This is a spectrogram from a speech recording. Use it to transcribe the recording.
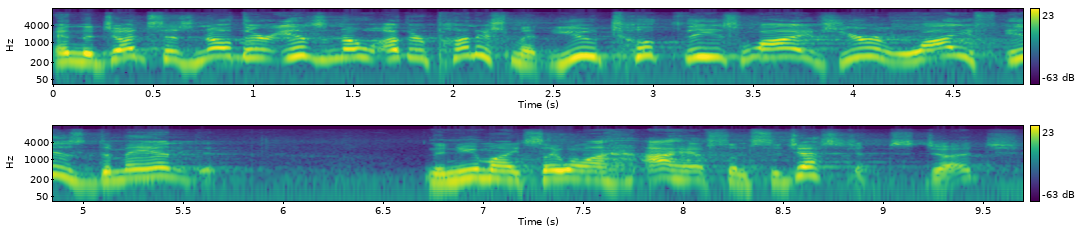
And the judge says, No, there is no other punishment. You took these lives, your life is demanded. Then you might say, Well, I, I have some suggestions, Judge.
